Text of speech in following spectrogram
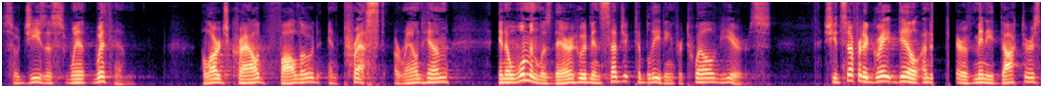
So Jesus went with him. A large crowd followed and pressed around him, and a woman was there who had been subject to bleeding for 12 years. She had suffered a great deal under the care of many doctors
